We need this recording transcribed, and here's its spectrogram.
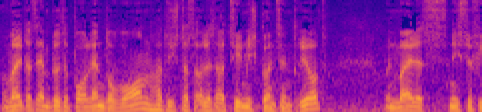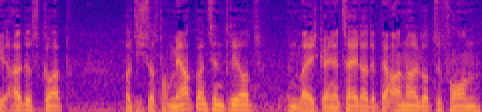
Und weil das eben bloß ein paar Länder waren, hatte ich das alles auch ziemlich konzentriert. Und weil es nicht so viele Autos gab, hatte ich das noch mehr konzentriert. Und weil ich keine Zeit hatte, per Anhalter zu fahren,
